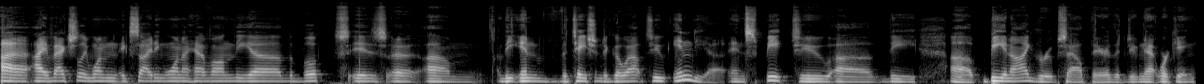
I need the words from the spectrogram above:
uh, I've actually one exciting one I have on the uh, the books is uh, um, the invitation to go out to India and speak to uh, the uh, BNI groups out there that do networking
